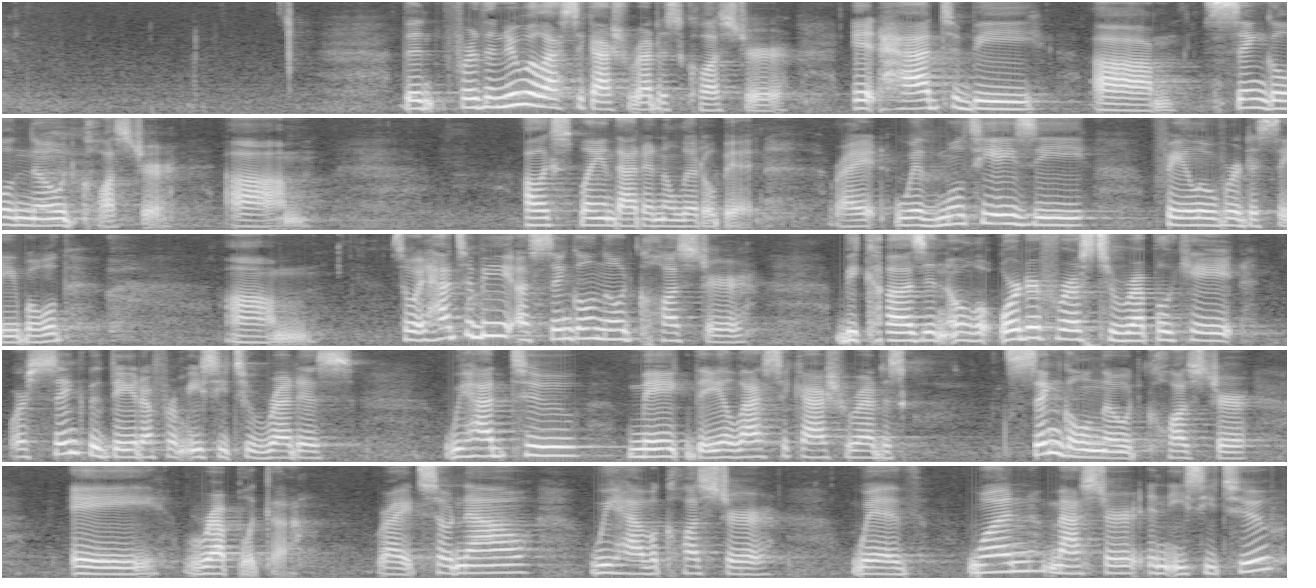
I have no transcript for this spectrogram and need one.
Then for the new Elasticache Redis cluster, it had to be um, single node cluster. Um, I'll explain that in a little bit, right? With multi-AZ failover disabled, um, so it had to be a single node cluster because in order for us to replicate or sync the data from EC2 Redis, we had to make the Elasticache Redis single node cluster a replica, right? So now we have a cluster with one master in EC2,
